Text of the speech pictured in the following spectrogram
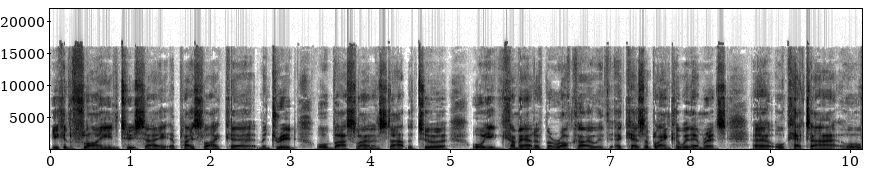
you can fly into, say, a place like uh, Madrid or Barcelona and start the tour, or you can come out of Morocco with uh, Casablanca with Emirates, uh, or Qatar, or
